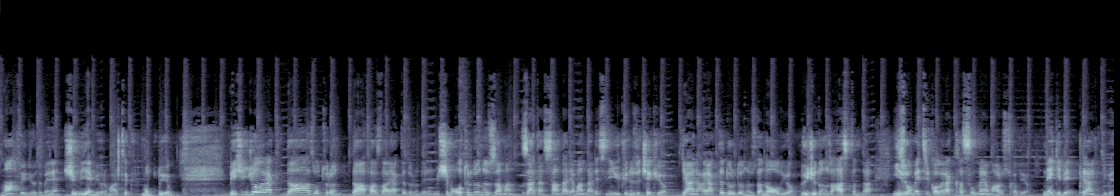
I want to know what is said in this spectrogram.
Mahvediyordu beni. Şimdi yemiyorum artık. Mutluyum. Beşinci olarak daha az oturun, daha fazla ayakta durun denilmiş. Şimdi oturduğunuz zaman zaten sandalye mandalye sizin yükünüzü çekiyor. Yani ayakta durduğunuzda ne oluyor? Vücudunuz aslında izometrik olarak kasılmaya maruz kalıyor. Ne gibi? Plank gibi.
